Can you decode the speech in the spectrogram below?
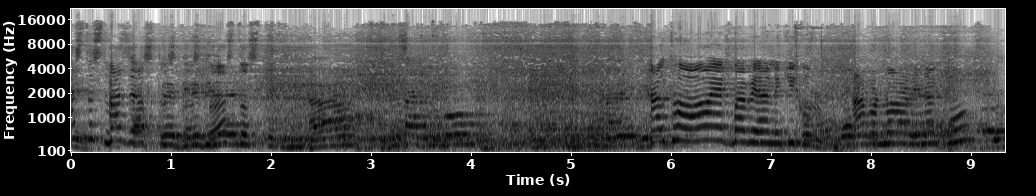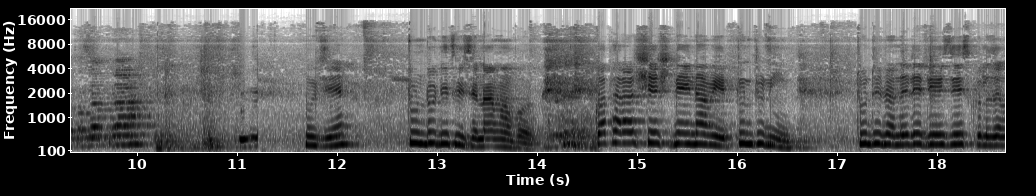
আস্তে বাজে আস্তে আস্তে আস্তে কাল তো একভাবে কি করব? আবার নাকবো রথযাত্রা ওই যে টুনটুনি থুইছে, নাম আবার। কথার আর শেষ নেই নামে টুনটুনি। টুনটুনি রেডি হয়েছে, স্কুলে যাব।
